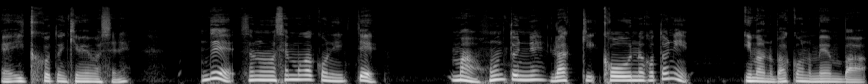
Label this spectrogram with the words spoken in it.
えー行くことに決めましたね。で、その専門学校に行って、まあ本当にね、ラッキー、幸運なことに、今のバコのメンバ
